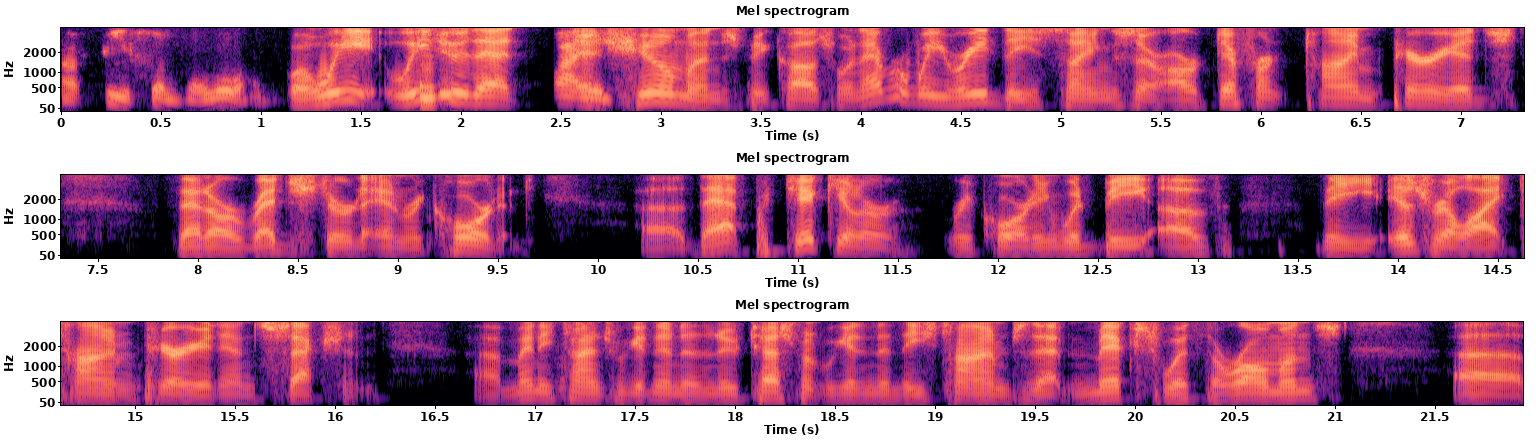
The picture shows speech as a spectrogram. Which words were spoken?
a feast of the Lord. Well, we we do that as humans because whenever we read these things, there are different time periods that are registered and recorded. Uh, that particular recording would be of the Israelite time period and section. Uh, many times we get into the New Testament, we get into these times that mix with the Romans, uh,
